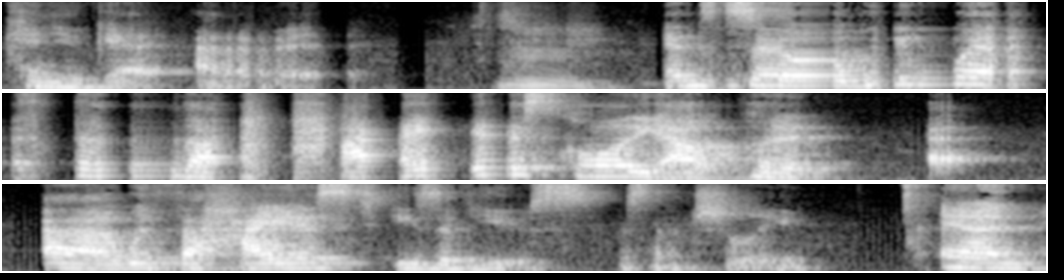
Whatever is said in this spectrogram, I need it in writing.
can you get out of it? Mm. And so we went for the highest quality output uh, with the highest ease of use, essentially. And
